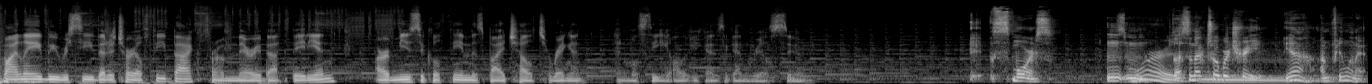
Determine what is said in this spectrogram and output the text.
Finally, we receive editorial feedback from Mary Beth Badian. Our musical theme is by Chel Turingen, and we'll see all of you guys again real soon. S'mores. S'mores. That's an October treat. Mm. Yeah, I'm feeling it.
